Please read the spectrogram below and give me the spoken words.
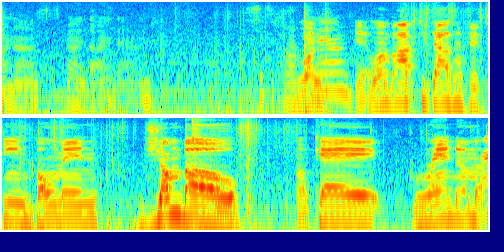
Oh, or not? It's kind of dying down. Six o'clock One- right now. Yeah, one box 2015 Bowman Jumbo. Okay, random Red,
